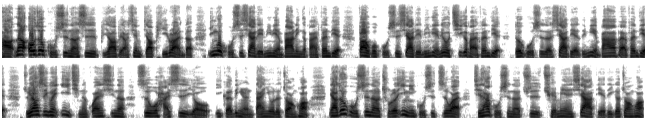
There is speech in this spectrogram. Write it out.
好，那欧洲股市呢是比较表现比较疲软的。英国股市下跌零点八零个百分点，法国股市下跌零点六七个百分点，德股市的下跌零点八八百分点。主要是因为疫情的关系呢，似乎还是有一个令人担忧的状况。亚洲股市呢，除了印尼股市之外，其他股市呢是全面下跌的一个状况。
